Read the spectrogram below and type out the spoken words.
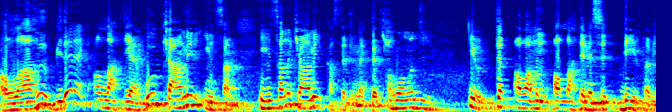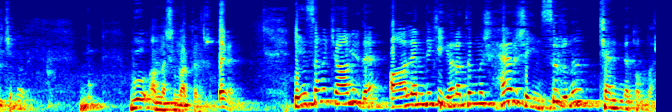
Allah'ı bilerek Allah diyen bu kamil insan. İnsanı kamil kastedilmektedir. Avamı değil. Yok, tek avamın Allah demesi değil tabii ki. Bu anlaşılmaktadır. Evet. İnsanı kamil de alemdeki yaratılmış her şeyin sırrını kendinde toplar.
